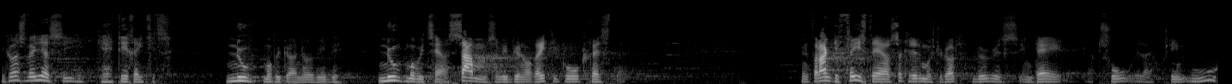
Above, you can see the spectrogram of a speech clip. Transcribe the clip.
Vi kan også vælge at sige, ja, det er rigtigt. Nu må vi gøre noget ved det. Nu må vi tage os sammen, så vi bliver nogle rigtig gode kristne. Men for langt de fleste af os, så kan det måske godt lykkes en dag, eller to, eller måske en uge.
